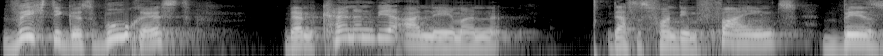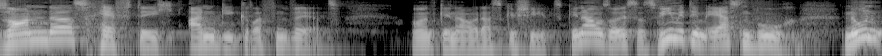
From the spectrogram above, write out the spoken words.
wichtiges Buch ist, dann können wir annehmen, dass es von dem Feind besonders heftig angegriffen wird. Und genau das geschieht. Genau so ist es. Wie mit dem ersten Buch. Nun,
